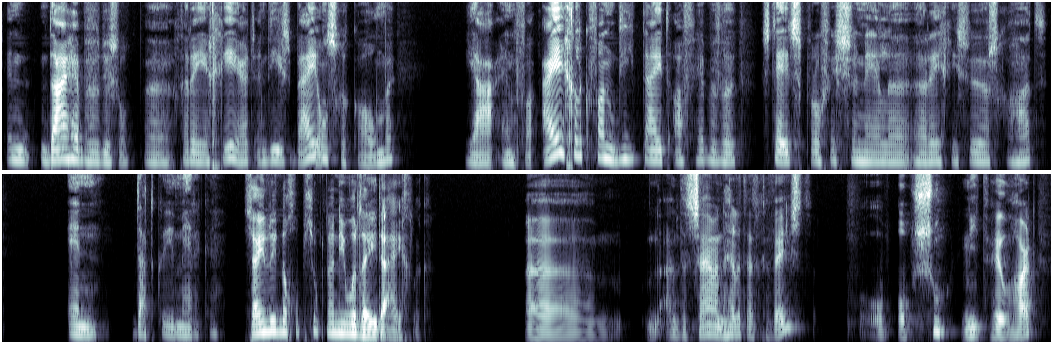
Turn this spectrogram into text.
En daar hebben we dus op eh, gereageerd en die is bij ons gekomen. Ja, en van, eigenlijk van die tijd af hebben we steeds professionele eh, regisseurs gehad. En dat kun je merken. Zijn jullie nog op zoek naar nieuwe leden eigenlijk? Ehm, nou, dat zijn we een hele tijd geweest. Op, op zoek niet heel hard.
